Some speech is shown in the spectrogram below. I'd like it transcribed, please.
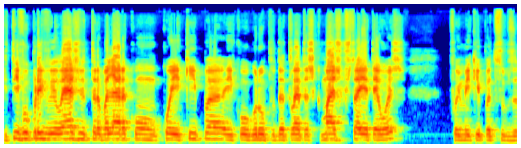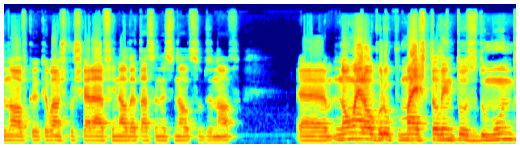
que tive o privilégio de trabalhar com, com a equipa e com o grupo de atletas que mais gostei até hoje foi uma equipa de sub-19 que acabámos por chegar à final da Taça Nacional de sub-19. Uh, não era o grupo mais talentoso do mundo,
